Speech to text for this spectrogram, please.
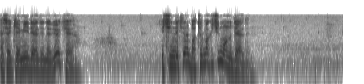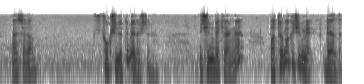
mesela gemiyi deldiğinde diyor ki içindekileri batırmak için mi onu deldin? Mesela çok şiddetli bir eleştiri. İçindekilerini batırmak için mi deldin?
